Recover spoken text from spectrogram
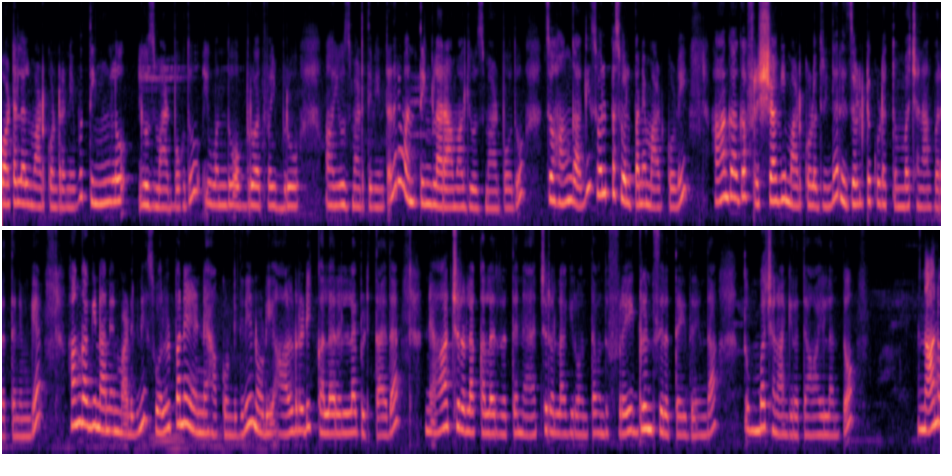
ಬಾಟಲಲ್ಲಿ ಮಾಡಿಕೊಂಡ್ರೆ ನೀವು ತಿಂಗಳು ಯೂಸ್ ಮಾಡಬಹುದು. ಈ ಒಂದು ಒಬ್ಬರು ಅಥವಾ ಇಬ್ಬರು ಯೂಸ್ ಮಾಡ್ತೀವಿ ಅಂತಂದರೆ ಒಂದು ತಿಂಗಳು ಆರಾಮಾಗಿ ಯೂಸ್ ಮಾಡ್ಬೋದು. ಸೊ ಹಾಗಾಗಿ ಸ್ವಲ್ಪ ಸ್ವಲ್ಪನೇ ಮಾಡ್ಕೊಳ್ಳಿ. ಆಗಾಗ ಫ್ರೆಶ್ ಆಗಿ ಮಾಡ್ಕೊಳ್ಳೋದ್ರಿಂದ ರಿಸಲ್ಟು ಕೂಡ ತುಂಬ ಚೆನ್ನಾಗಿ ಬರುತ್ತೆ ನಿಮಗೆ. ಹಾಗಾಗಿ ನಾನೇನು ಮಾಡಿದ್ದೀನಿ, ಸ್ವಲ್ಪನೇ ಎಣ್ಣೆ ಹಾಕ್ಕೊಂಡಿದ್ದೀನಿ. ನೋಡಿ ಆಲ್ರೆಡಿ ಕಲರೆಲ್ಲ ಬಿಡ್ತಾ ಇದೆ. ನ್ಯಾಚುರಲಾಗಿ ಕಲರ್ ಇರುತ್ತೆ ನ್ಯಾಚುರಲ್ ಆಗಿರುವಂಥ ಒಂದು ಫ್ರೇಗ್ರೆನ್ಸ್ ಇರುತ್ತೆ ಇದರಿಂದ. ತುಂಬ ಚೆನ್ನಾಗಿರುತ್ತೆ ಆಯಿಲ್ ಅಂತೂ. ನಾನು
